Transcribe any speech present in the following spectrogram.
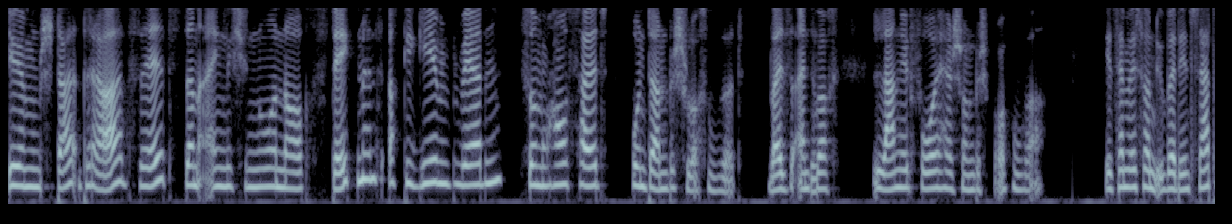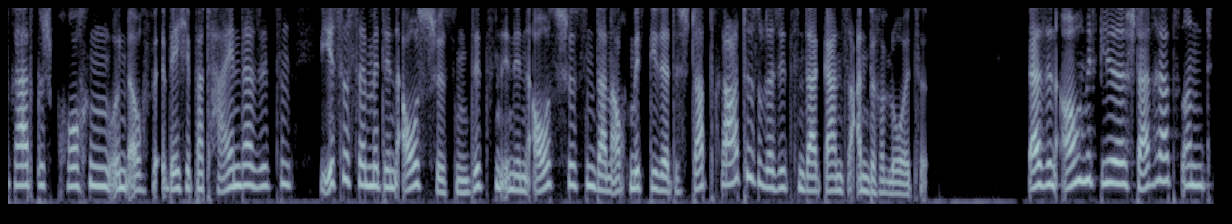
im Stadtrat selbst dann eigentlich nur noch Statements abgegeben werden zum Haushalt und dann beschlossen wird, weil es einfach lange vorher schon besprochen war. Jetzt haben wir schon über den Stadtrat gesprochen und auch welche Parteien da sitzen. Wie ist es denn mit den Ausschüssen? Sitzen in den Ausschüssen dann auch Mitglieder des Stadtrates oder sitzen da ganz andere Leute? Da sind auch Mitglieder des Stadtrats und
